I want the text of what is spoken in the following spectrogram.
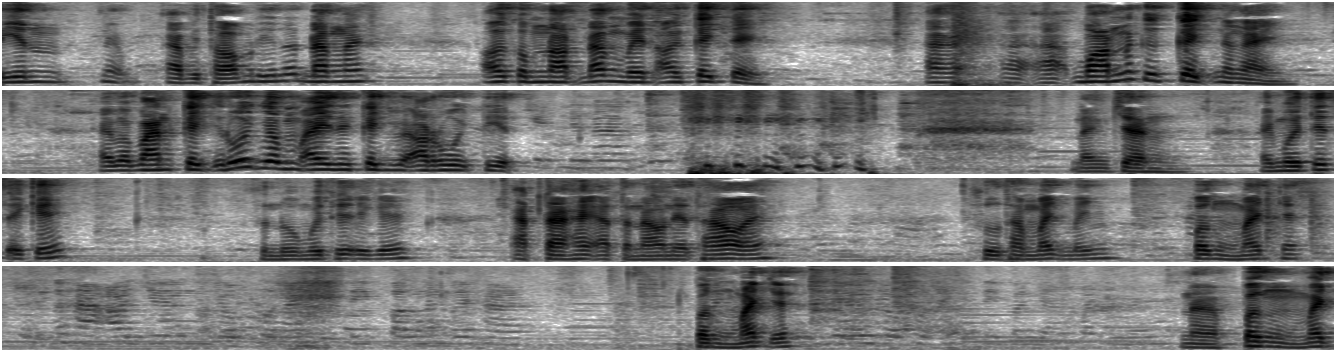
រៀនអភិធម្មរៀនដឹងហើយឲ្យកំណត់ដឹងមិនមែនឲ្យកិច្ចទេអាបនហ្នឹងគឺកិច្ចហ្នឹងឯងហើយបើបានកិច្ចរួចវាមិនអីទេកិច្ចវាអត់រួចទៀតនឹងចឹងហើយមួយទៀតស្អីគេសំណួរមួយទៀតអីគេអត្តាហើយអត្តណោនេថោហ៎សួរថាម៉េចមិញពឹងម៉េចណាពឹងម៉េចហ៎ណាពឹងម៉េច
